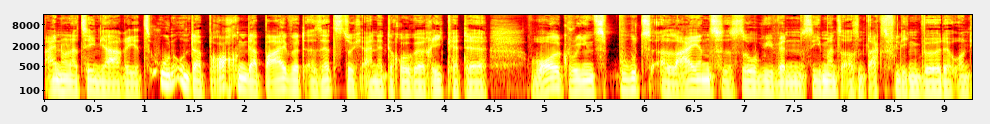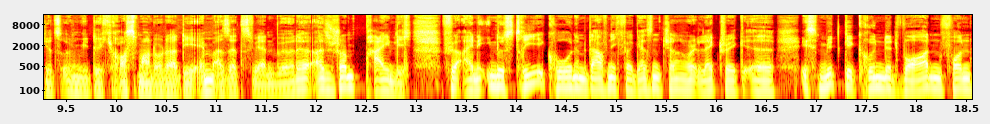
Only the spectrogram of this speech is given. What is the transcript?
110 Jahre jetzt ununterbrochen dabei, wird ersetzt durch eine Drogeriekette Walgreens Boots Alliance, so wie wenn Siemens aus dem DAX fliegen würde und jetzt irgendwie durch Rossmann oder DM ersetzt werden würde. Also schon peinlich. Für eine Industrieikone, man darf nicht vergessen, General Electric äh, ist mitgegründet worden von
